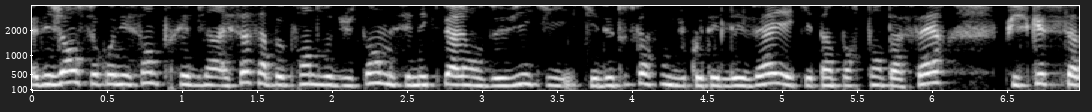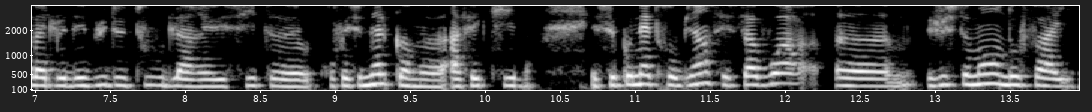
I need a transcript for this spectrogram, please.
Déjà en se connaissant très bien. Et ça, ça peut prendre du temps, mais c'est une expérience de vie qui, est de toute façon du côté de l'éveil et qui est importante à faire, puisque ça va être le début de tout, de la réussite euh, professionnelle comme euh, affective. Et se connaître bien, c'est savoir euh, justement nos failles.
